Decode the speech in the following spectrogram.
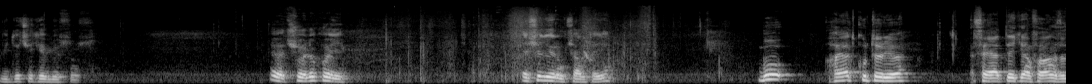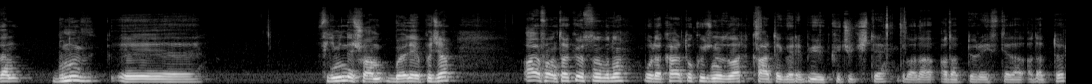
video çekebiliyorsunuz. Evet şöyle koyayım. Eşeliyorum çantayı. Bu hayat kurtarıyor. Seyahatteyken falan zaten bunun eee filmini de şu an böyle yapacağım. iPhone takıyorsunuz bunu. Burada kart okuyucunuz var. Karta göre büyük küçük işte. Bu da adaptör, SD adaptör.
